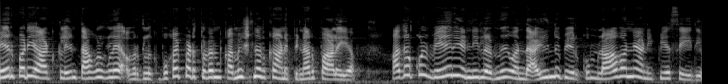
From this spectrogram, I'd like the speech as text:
மேற்படி ஆட்களின் தகவல்களை அவர்களுக்கு புகைப்படத்துடன் கமிஷனருக்கு அனுப்பினார் பாலையா அதற்குள் வேறு எண்ணிலிருந்து வந்த ஐந்து பேருக்கும் லாவண்யா அனுப்பிய செய்தி.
